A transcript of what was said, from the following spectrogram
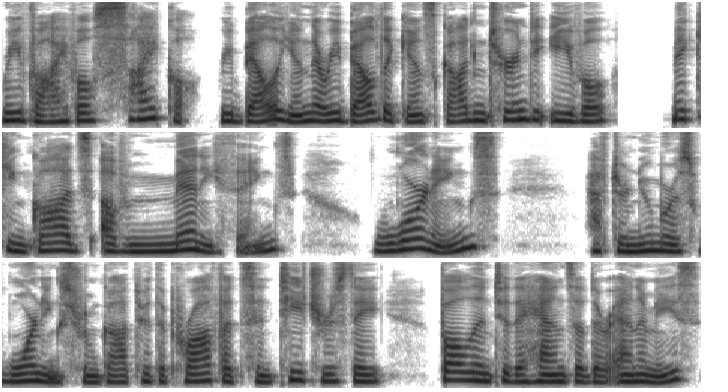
revival cycle. Rebellion, they rebelled against God and turned to evil, making gods of many things, warnings. After numerous warnings from God through the prophets and teachers, they fall into the hands of their enemies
